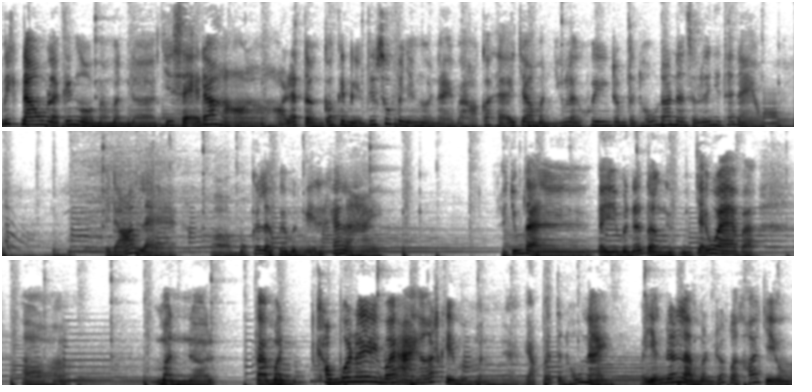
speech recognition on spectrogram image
biết đâu là cái người mà mình uh, chia sẻ đó họ họ đã từng có kinh nghiệm tiếp xúc với những người này và họ có thể cho mình những lời khuyên trong tình huống đó nên xử lý như thế nào. Thì đó là Ờ, một cái lời khuyên mình nghĩ khá là hay. Thì chúng ta tại vì mình đã từng trải qua và uh, mình ờ, và mình không có nói với ai hết khi mà mình gặp cái tình huống này và dẫn đến là mình rất là khó chịu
